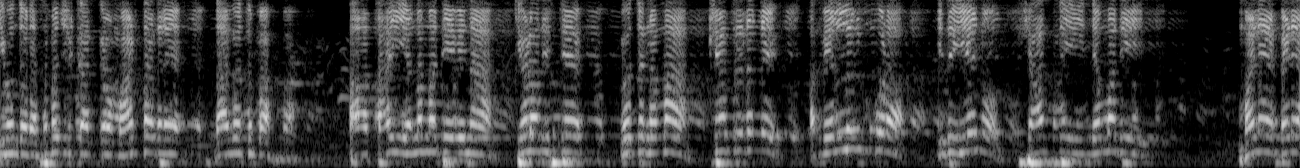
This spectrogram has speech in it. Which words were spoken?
ಈ ಒಂದು ರಸಮಂಜರಿ ಕಾರ್ಯಕ್ರಮ ಮಾಡ್ತಾ ಇದ್ರೆ ನಾವಿವತ್ತು ಆ ತಾಯಿ ಯಲ್ಲಮ್ಮ ದೇವಿನ ಕೇಳೋದಿಷ್ಟೇ. ಇವತ್ತು ನಮ್ಮ ಕ್ಷೇತ್ರದಲ್ಲಿ ಅಥವಾ ಎಲ್ಲರಿಗೂ ಕೂಡ ಇದು ಏನು ಶಾಂತಿ, ನೆಮ್ಮದಿ ಮಳೆ, ಬೆಳೆ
